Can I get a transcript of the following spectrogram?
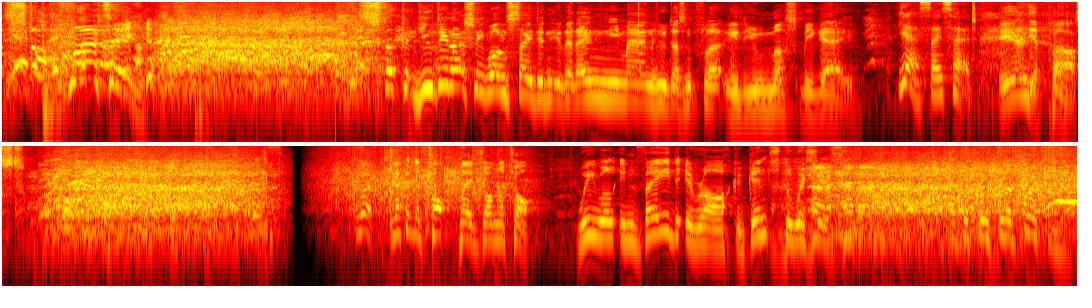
Stop flirting! Stuck, you did actually once say, didn't you, that any man who doesn't flirt with you must be gay. Yes, I said. Ian, you passed. Look, look at the top pledge on the top. We will invade Iraq against the wishes of the people of Britain.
